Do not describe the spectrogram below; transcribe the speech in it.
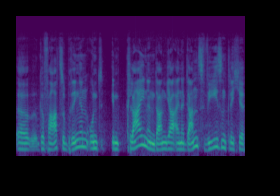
äh, Gefahr zu bringen und im Kleinen dann ja eine ganz wesentliche,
